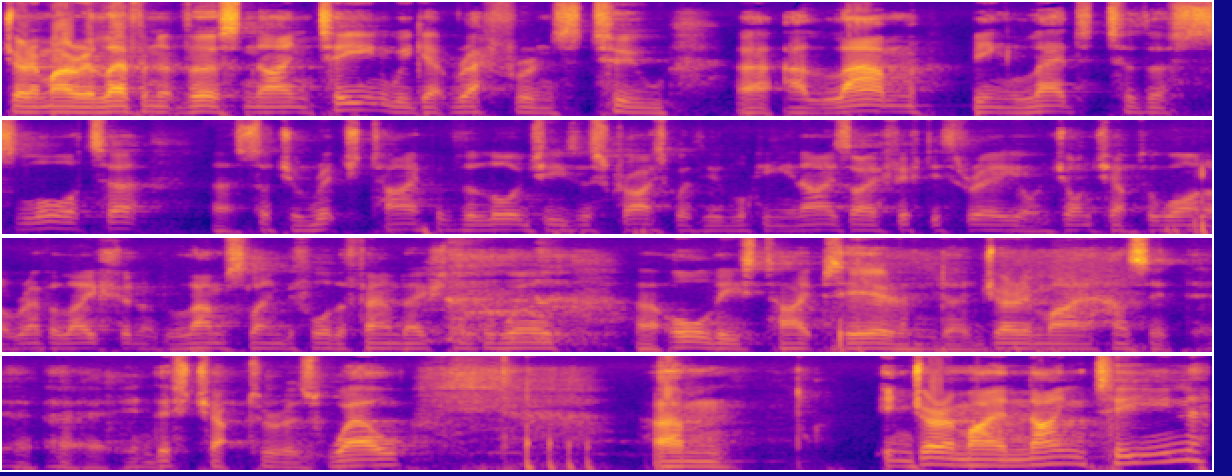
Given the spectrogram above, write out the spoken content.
Jeremiah 11 at verse 19, we get reference to uh, a lamb being led to the slaughter uh, such a rich type of the Lord Jesus Christ, whether you're looking in Isaiah 53 or John chapter 1 or Revelation of the Lamb slain before the foundation of the world, uh, all these types here, and uh, Jeremiah has it uh, uh, in this chapter as well. Um, in Jeremiah 19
